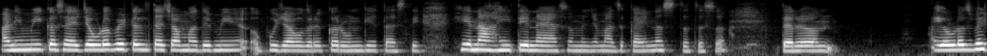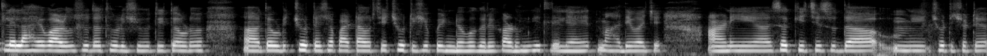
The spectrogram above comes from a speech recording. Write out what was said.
आणि मी कसं आहे जेवढं भेटेल त्याच्यामध्ये मी पूजा वगैरे करून घेत असते. हे नाही ते नाही असं म्हणजे माझं काही नसतं तसं. तर एवढंच भेटलेलं आहे. वाळूसुद्धा थोडीशी होती. तेवढं तेवढी छोट्याशा पाटावरची छोटीशी पिंड वगैरे काढून घेतलेली आहेत महादेवाचे. आणि सखीची सुद्धा मी छोटे छोटे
